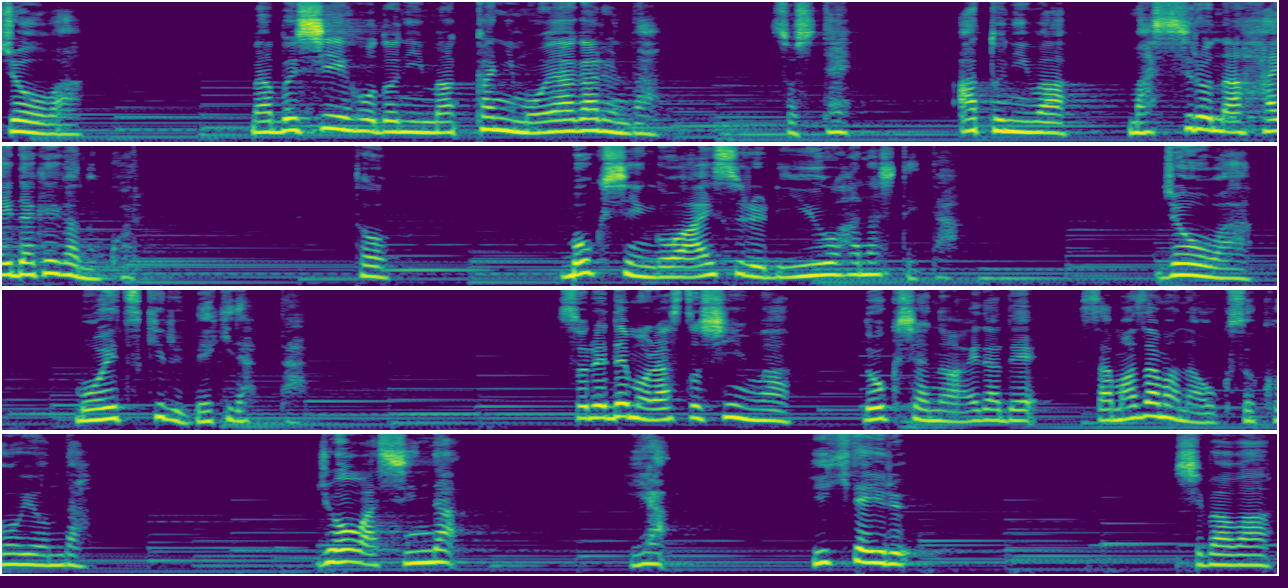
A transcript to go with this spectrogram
ジョーは眩しいほどに真っ赤に燃え上がるんだ。そして、後には真っ白な灰だけが残る。と、ボクシングを愛する理由を話していた。ジョーは燃え尽きるべきだった。それでもラストシーンは読者の間で様々な憶測を呼んだ。ジョーは死んだ。いや、生きている。芝は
